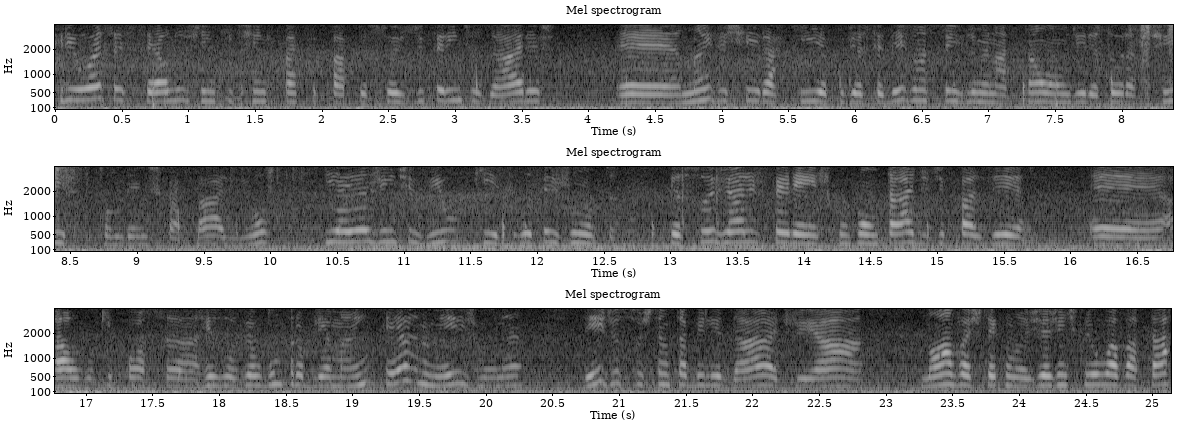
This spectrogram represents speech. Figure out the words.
criou essas células em que tinham que participar pessoas de diferentes áreas, é, não existia hierarquia, podia ser desde um assistente de iluminação a um diretor artístico, como Denis Carvalho, e aí a gente viu que se você junta pessoas de áreas diferentes com vontade de fazer é, algo que possa resolver algum problema interno mesmo, né? Desde sustentabilidade a novas tecnologias, a gente criou o Avatar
